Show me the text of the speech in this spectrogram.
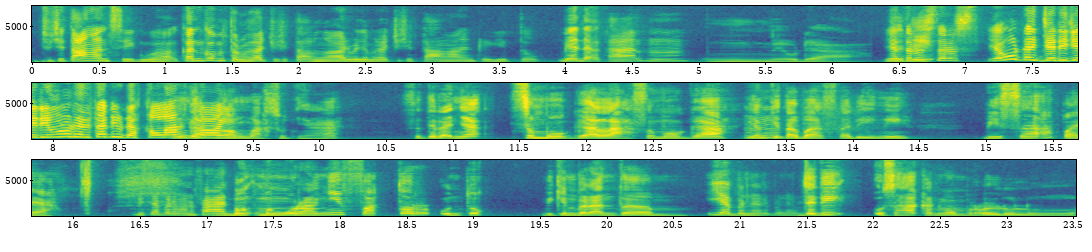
cuci tangan sih gua. Kan gua benar-benar cuci tangan benar-benar cuci tangan kayak gitu. Beda kan? Hmm. hmm ya udah. Ya Jadi- terus terus. Ya udah jadi-jadi mulu dari tadi udah kelar Enggak coy. dong maksudnya setidaknya semoga lah semoga yang Hmm. kita bahas tadi ini bisa apa ya? Bisa bermanfaat. Meng- mengurangi faktor untuk bikin berantem. Iya benar-benar jadi usahakan ngobrol dulu.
